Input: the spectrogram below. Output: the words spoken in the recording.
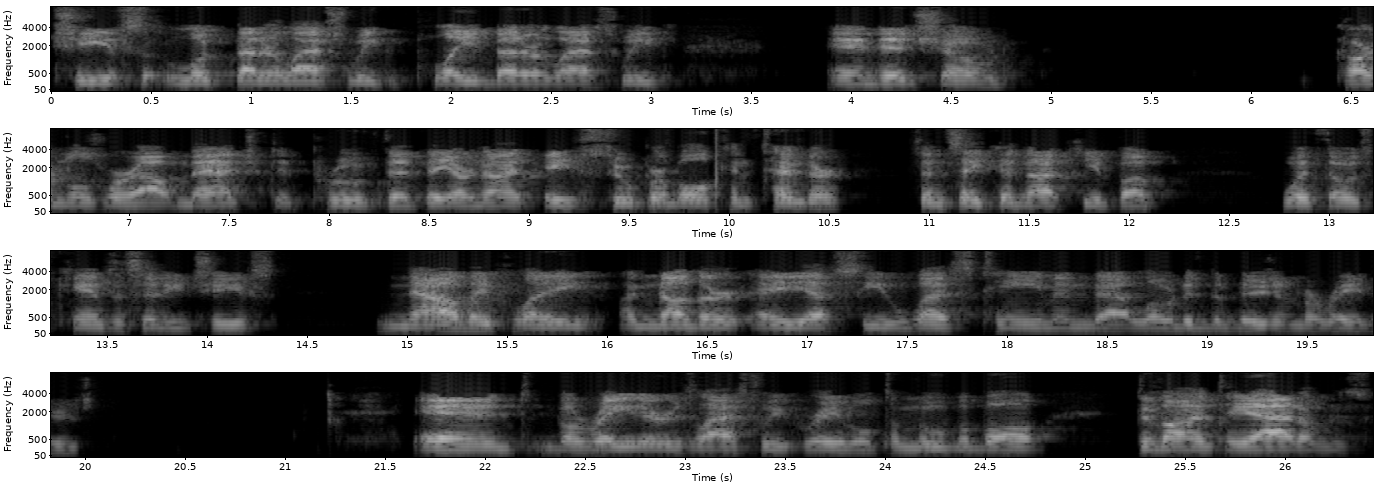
Chiefs looked better last week, played better last week, and it showed. Cardinals were outmatched. It proved that they are not a Super Bowl contender since they could not keep up with those Kansas City Chiefs. Now they play another AFC West team in that loaded division, the Raiders. And the Raiders last week were able to move the ball. Davante Adams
